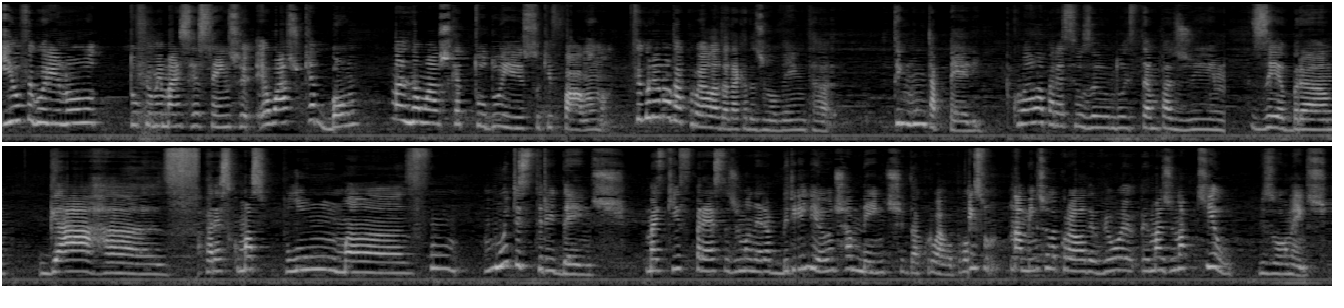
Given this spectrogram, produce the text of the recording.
E o figurino do filme mais recente, eu acho que é bom, mas não acho que é tudo isso que falam, não. O figurino da Cruella da década de 90 tem muita pele. A Cruella aparece usando estampas de zebra, garras, parece com umas plumas, muito estridente. mas que expressa de maneira brilhante a mente da Cruella. Isso na mente da Cruella de Vil, eu imagino aquilo visualmente.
